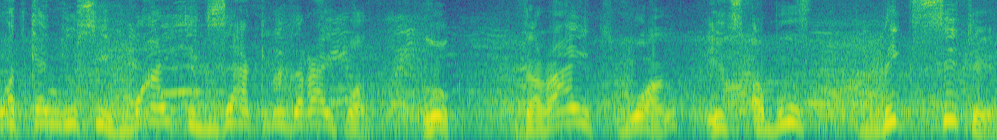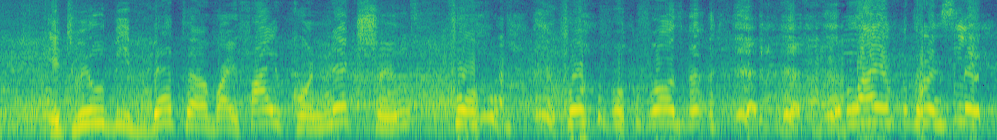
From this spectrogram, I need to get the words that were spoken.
what can you see? Why exactly the right one? Look, the right one is above big city. It will be better Wi-Fi connection for for, for, for the live translation.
